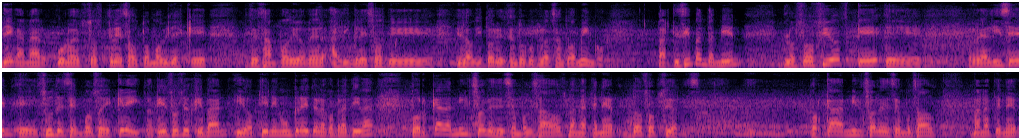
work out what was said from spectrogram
de ganar uno de estos tres automóviles que ustedes han podido ver al ingreso del auditorio del Centro Cultural Santo Domingo. Participan también los socios que eh, realicen eh, su desembolso de crédito. Aquellos socios que van y obtienen un crédito en la cooperativa, por cada mil soles desembolsados van a tener dos opciones por cada mil soles desembolsados van a tener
